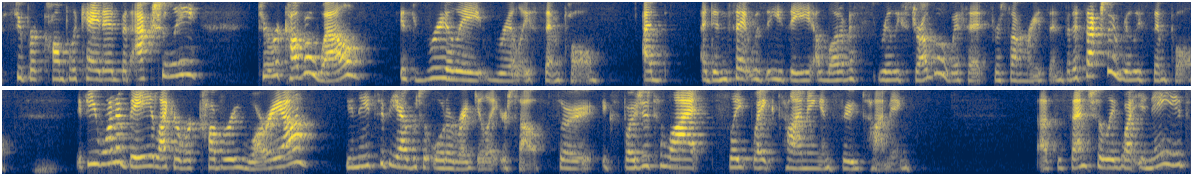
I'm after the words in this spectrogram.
super complicated, but actually, to recover well is really really simple. I I didn't say it was easy. A lot of us really struggle with it for some reason, but it's actually really simple. If you want to be like a recovery warrior, you need to be able to auto regulate yourself. So, exposure to light, sleep wake timing, and food timing. That's essentially what you need.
